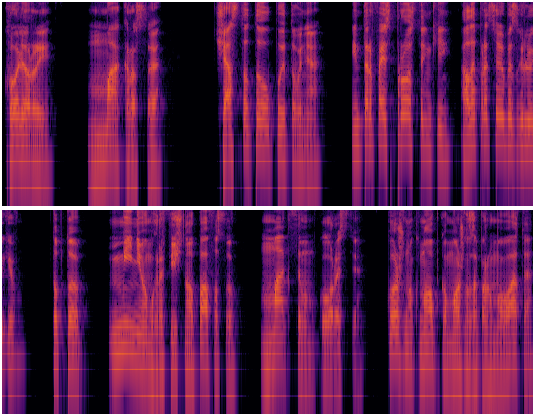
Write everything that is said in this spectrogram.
кольори, макроси, частоту опитування. Інтерфейс простенький, але працює без глюків. Тобто мінімум графічного пафосу, максимум користі. Кожну кнопку можна запрограмувати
